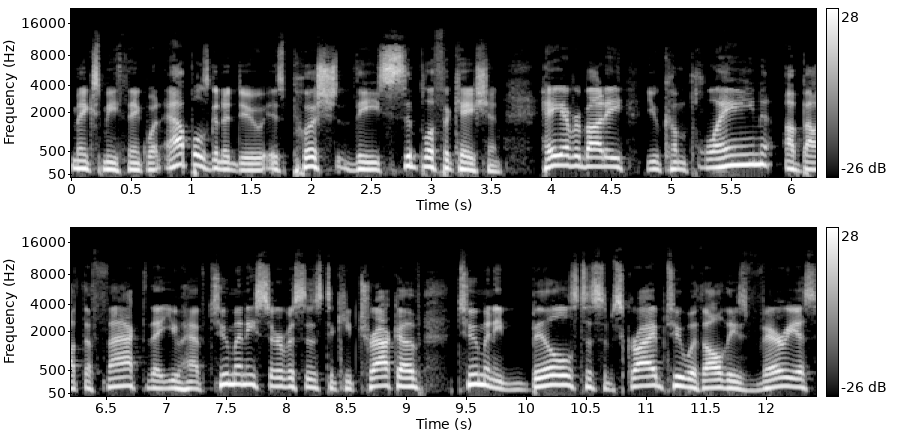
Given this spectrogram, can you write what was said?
makes me think what Apple's going to do is push the simplification. Hey, everybody, you complain about the fact that you have too many services to keep track of, too many bills to subscribe to with all these various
